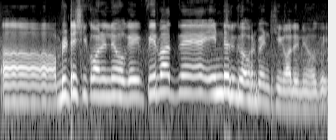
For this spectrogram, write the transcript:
ब्रिटिश की कॉलोनी हो गई, फिर बाद में इंडियन गवर्नमेंट की कॉलोनी हो गई।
